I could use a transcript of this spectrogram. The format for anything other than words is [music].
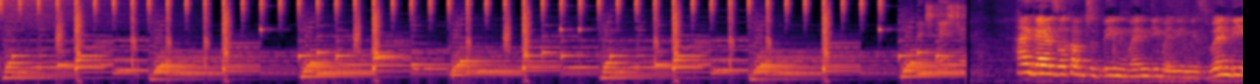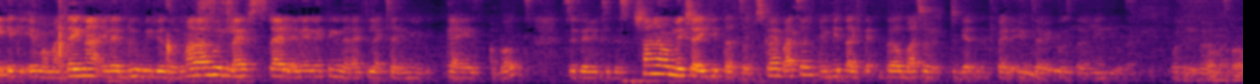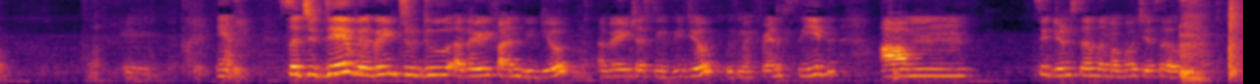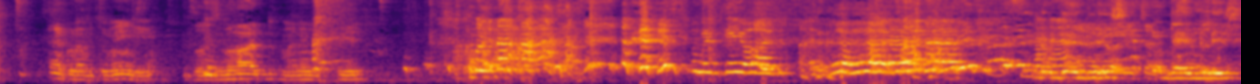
Hi guys, welcome to Being Wendy. My name is Wendy, aka Mama Dina, and I do videos on motherhood, lifestyle, and anything that I feel like telling you guys about. So if you're new to this channel, make sure you hit that subscribe button and hit that bell button to get notified anytime I post a video. What is that? Yeah. So today we are going to do a very fun video, a very interesting video with my friend Sid. Um, Sid, do you want to tell them about yourself? Eh, kuna vitu mingi so as you heard my name is Sid Umesikia hiyo word? Ongea English.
